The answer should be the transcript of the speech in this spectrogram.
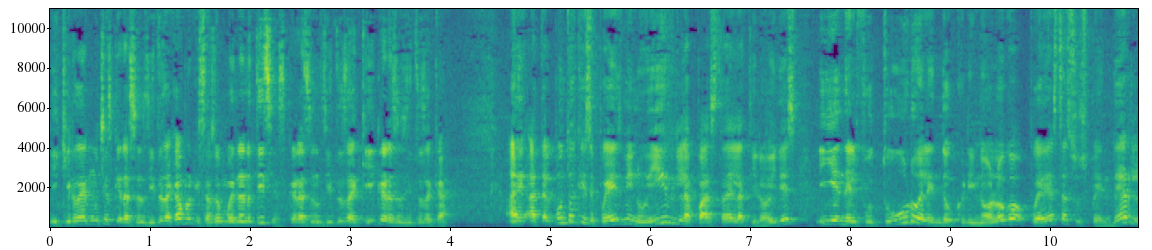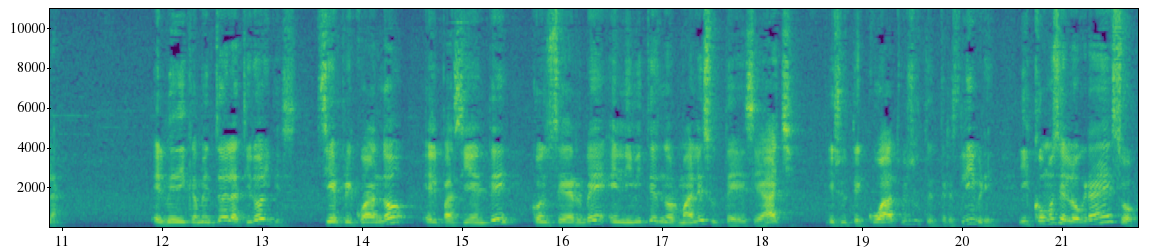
Y quiero ver muchos corazoncitos acá porque estas son buenas noticias. Corazoncitos aquí, corazoncitos acá. A, tal punto que se puede disminuir la pasta de la tiroides y en el futuro el endocrinólogo puede hasta suspenderla, el medicamento de la tiroides, siempre y cuando el paciente conserve en límites normales su TSH y su T4 y su T3 libre. ¿Y cómo se logra eso?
